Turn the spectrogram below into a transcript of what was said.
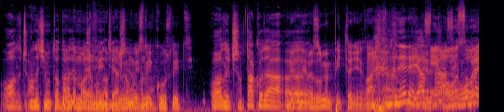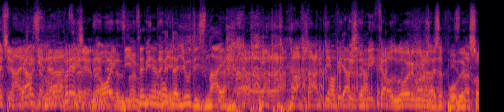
Odlično, onda ćemo to da Onda možemo da objašnjamo. Imamo i sliku u slici. Odlično, tako da... Ne, ne e, razumem pitanje, Vanja. Ne, ne, ja znam. E, Ja sam uvređen, starije ja sam uvređen, Ne, ne, ovo je razumem pitanje. Ovo je da ljudi znaju. A ti pitaš da mi kao odgovorimo, možda Aj za ti znaš Ja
